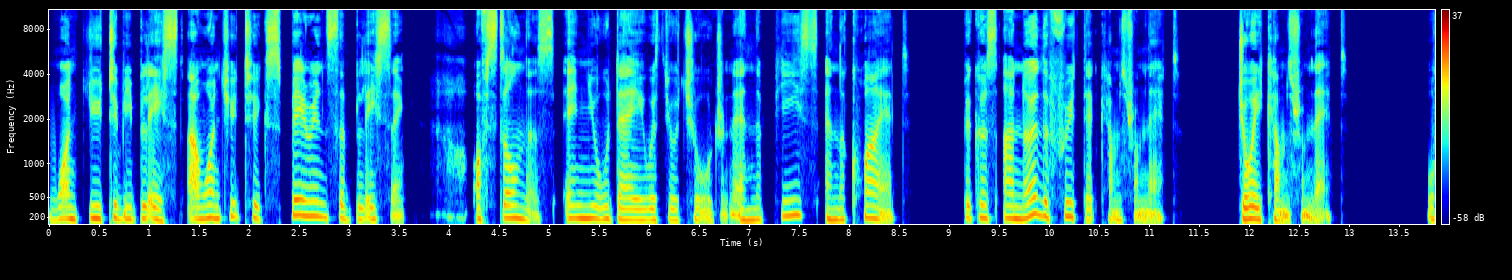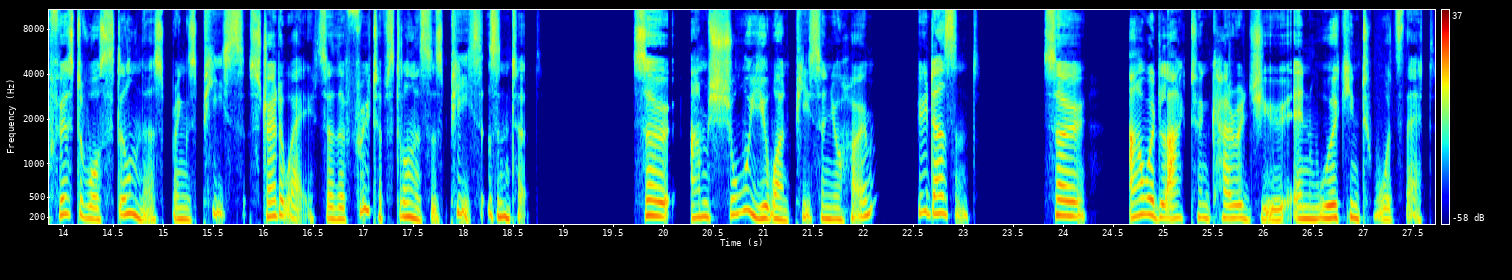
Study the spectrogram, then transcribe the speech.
want you to be blessed. I want you to experience the blessing of stillness in your day with your children and the peace and the quiet, because I know the fruit that comes from that. Joy comes from that. Well, first of all, stillness brings peace straight away. So the fruit of stillness is peace, isn't it? So I'm sure you want peace in your home. Who doesn't? So I would like to encourage you in working towards that.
